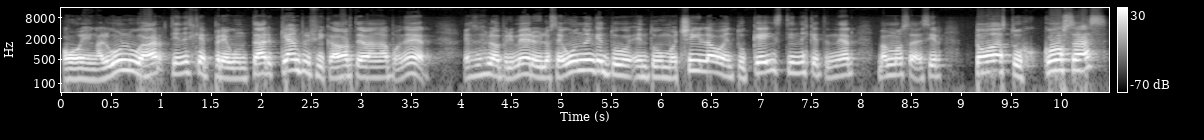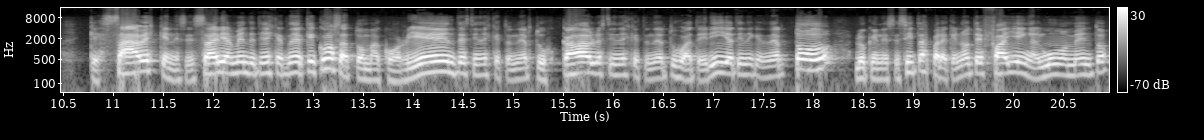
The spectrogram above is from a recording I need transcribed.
o en algún lugar, tienes que preguntar qué amplificador te van a poner. Eso es lo primero. Y lo segundo, en que en tu, en tu mochila o en tu case tienes que tener, vamos a decir, todas tus cosas que sabes que necesariamente tienes que tener qué cosa, toma corrientes, tienes que tener tus cables, tienes que tener tus baterías, tienes que tener todo lo que necesitas para que no te falle en algún momento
